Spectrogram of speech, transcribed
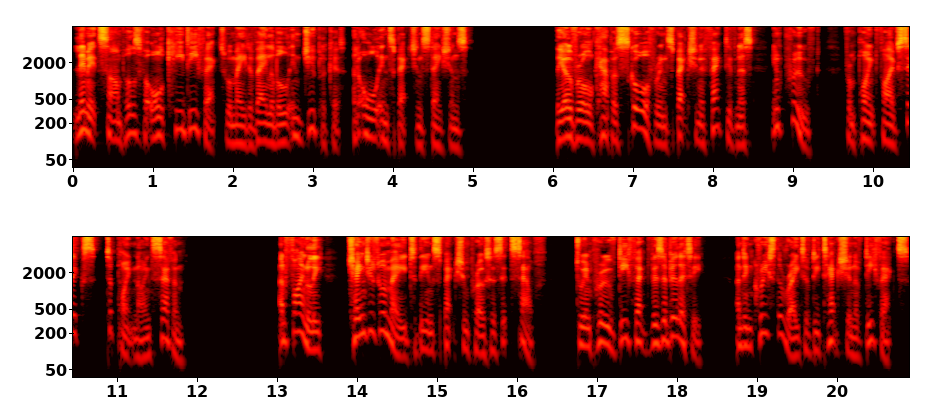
Limit samples for all key defects were made available in duplicate at all inspection stations. The overall Kappa score for inspection effectiveness improved from 0.56 to 0.97. And finally, changes were made to the inspection process itself to improve defect visibility and increase the rate of detection of defects.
